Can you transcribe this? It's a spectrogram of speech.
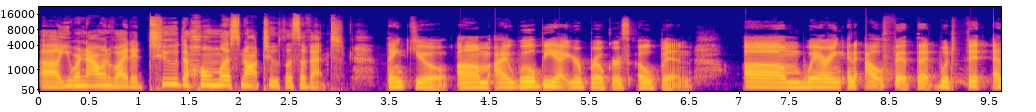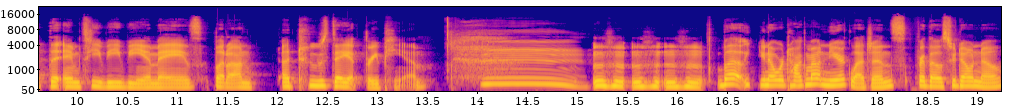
Uh, you are now invited to the homeless, not toothless event. Thank you. Um, I will be at your broker's open, um, wearing an outfit that would fit at the MTV VMAs, but on a Tuesday at 3 p.m. Mm. hmm hmm hmm But you know, we're talking about New York legends. For those who don't know,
